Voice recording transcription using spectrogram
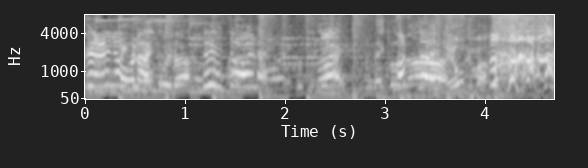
Đi chỗ này. Đi trôi này. Rồi. mất rồi.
